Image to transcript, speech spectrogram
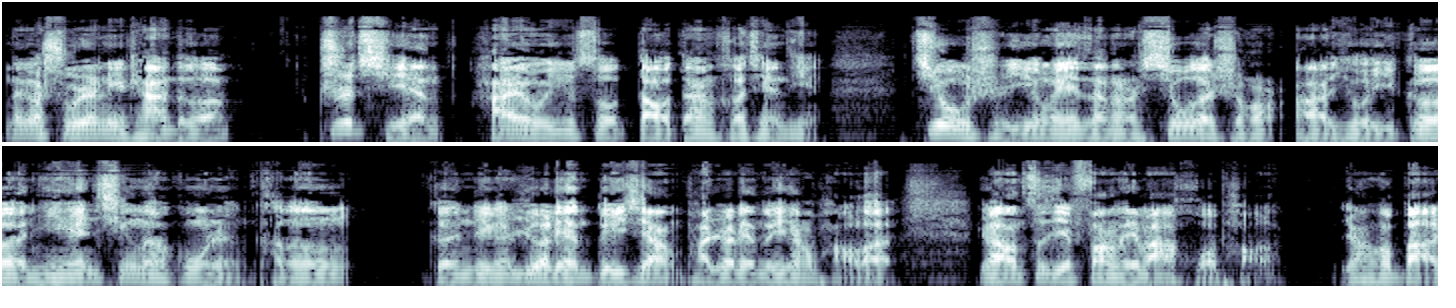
那个熟人理查德之前还有一艘导弹核潜艇，就是因为在那儿修的时候啊，有一个年轻的工人可能跟这个热恋对象怕热恋对象跑了，然后自己放了一把火跑了，然后把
